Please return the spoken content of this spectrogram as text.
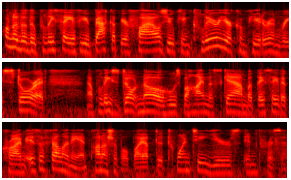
Honolulu police say if you back up your files, you can clear your computer and restore it. Now, police don't know who's behind the scam, but they say the crime is a felony and punishable by up to 20 years in prison.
